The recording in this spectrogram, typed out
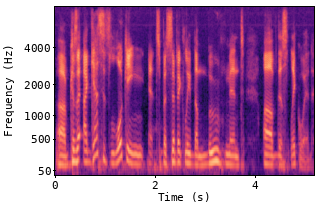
Because uh, I guess it's looking at specifically the movement of this liquid.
